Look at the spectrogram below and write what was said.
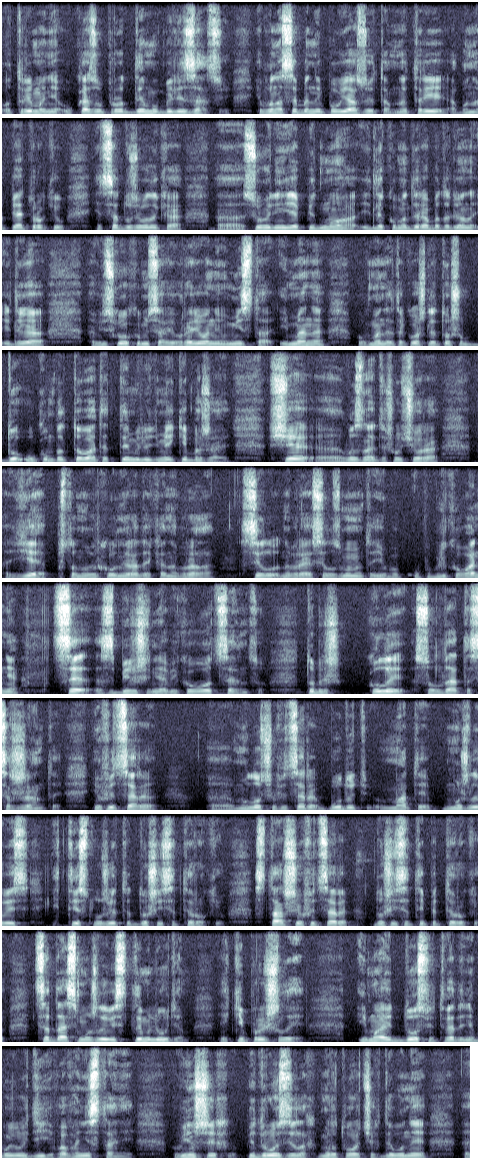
отримання указу про демобілізацію. І вона себе не пов'язує там на 3 або на 5 років. І це дуже велика е, сьогодні є підмога і для командира батальйону, і для військових комісарів районів, міста, і мене. В мене також для того, щоб доукомплектувати тими людьми, які бажають. Ще е, ви знаєте, що вчора є постанова Верховної Ради, яка набрала силу, набирає силу з моменту її опублікування. Це збільшення вікового цензу. Тобто, коли солдати, сержанти і офіцери. е, Молодші офіцери будуть мати можливість йти служити до 60 років, старші офіцери до 65 років. Це дасть можливість тим людям, які пройшли і мають досвід ведення бойових дій в Афганістані, в інших підрозділах миротворчих, де вони е,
